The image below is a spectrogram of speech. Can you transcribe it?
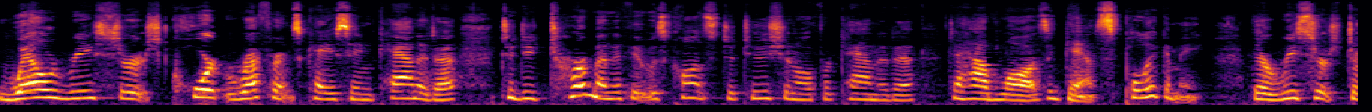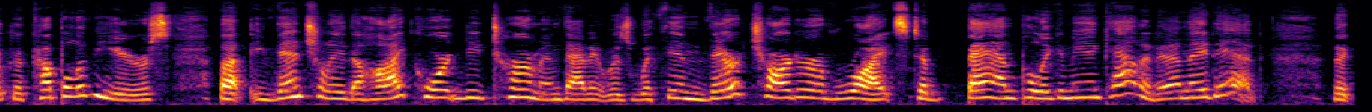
well-researched court reference case in Canada to determine if it was constitutional for Canada to have laws against polygamy. Their research took a couple of years, but eventually the High Court determined that it was within their Charter of Rights to ban polygamy in Canada, and they did. The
